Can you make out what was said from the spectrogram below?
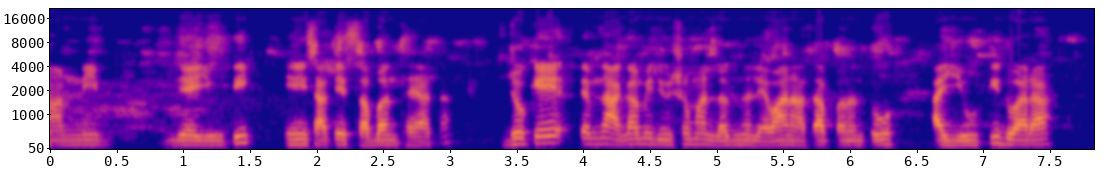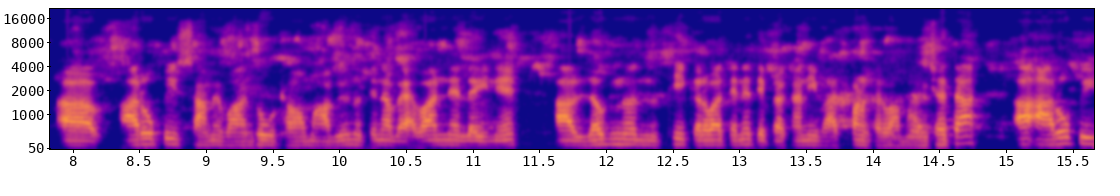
નામની જે યુવતી, એની સાથે સંબંધ થયા હતા. જો કે તેમના આગામી દિવસોમાં લગ્ન લેવાના હતા, પરંતુ આ યુવતી દ્વારા આ આરોપી સામે વાંધો ઉઠાવવામાં આવ્યો અને તેના વ્યવહારને લઈને આ લગ્ન નથી કરવા તેને તે પ્રકારની વાત પણ કરવામાં આવી. છતાં આ આરોપી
